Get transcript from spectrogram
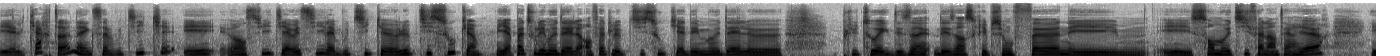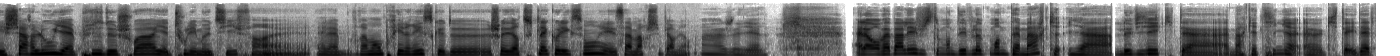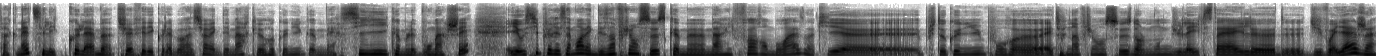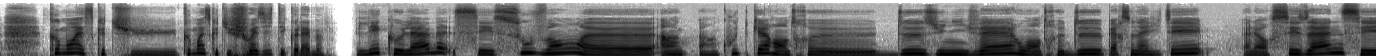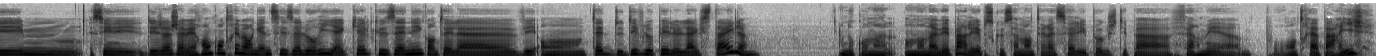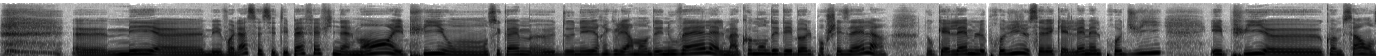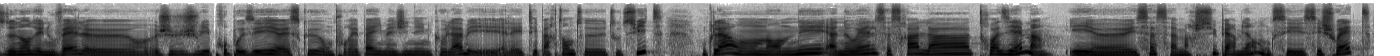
et, elle cartonne avec sa boutique. Et ensuite, il y a aussi la boutique euh, Le Petit Souk. Mais il n'y a pas tous les modèles. En fait, Le Petit Souk, il y a des modèles. Euh, plutôt avec des, inscriptions fun et, sans motif à l'intérieur. Et Charlou, il y a plus de choix, il y a tous les motifs. elle a vraiment pris le risque de choisir toute la collection et ça marche super bien. Ah, génial. Alors, on va parler justement de développement de ta marque. Il y a levier qui t'a marketing, euh, qui t'a aidé à te faire connaître, c'est les collabs. Tu as fait des collaborations avec des marques reconnues comme Merci, comme Le Bon Marché, et aussi plus récemment avec des influenceuses comme euh, Marie-Fort Ambroise, qui est euh, plutôt connue pour être une influenceuse dans le monde du lifestyle, du voyage. Comment est-ce que tu comment est-ce que tu choisis tes collabs? Les collabs, c'est souvent euh, un, coup de cœur entre deux univers ou entre deux personnalités. Alors Cézanne, c'est déjà j'avais rencontré Morgane Césalori il y a quelques années quand elle avait en tête de développer le lifestyle. Donc on, en avait parlé parce que ça m'intéressait à l'époque, j'étais pas fermée pour rentrer à Paris. Euh, mais, euh, mais voilà, ça s'était pas fait finalement. Et puis, on, s'est quand même euh, donné régulièrement des nouvelles. Elle m'a commandé des bols pour chez elle. Donc, elle aime le produit. Je savais qu'elle aimait le produit. Et puis, comme ça, en se donnant des nouvelles, je, lui ai proposé est-ce qu'on pourrait pas imaginer une collab? Et elle a été partante tout de suite. Donc là, on en est à Noël, ce sera la troisième. Et, et ça, ça marche super bien. Donc, c'est chouette.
